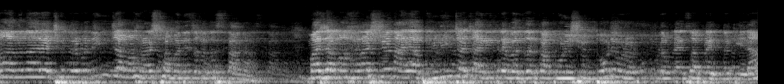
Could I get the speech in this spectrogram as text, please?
मानणाऱ्या छत्रपतींच्या महाराष्ट्रामध्ये जगत असताना माझ्या महाराष्ट्रीयन आया बहिणींच्या चारित्र्यावर जर का कोणी शिंतोड उडवण्याचा प्रयत्न केला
